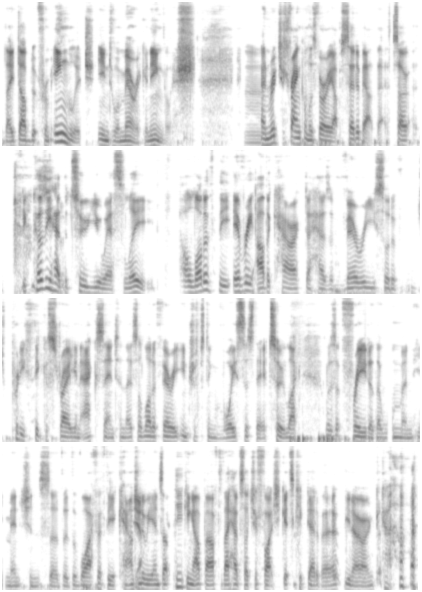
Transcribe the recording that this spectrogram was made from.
They dubbed it from English into American English. Mm. And Richard Franklin was very upset about that. So because he had the two US lead, a lot of the every other character has a very sort of pretty thick Australian accent, and there's a lot of very interesting voices there too. Like what is it, Frita, the woman he mentions, uh, the the wife of the accountant Yeah. who he ends up picking up after they have such a fight, she gets kicked out of her, you know, own car.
